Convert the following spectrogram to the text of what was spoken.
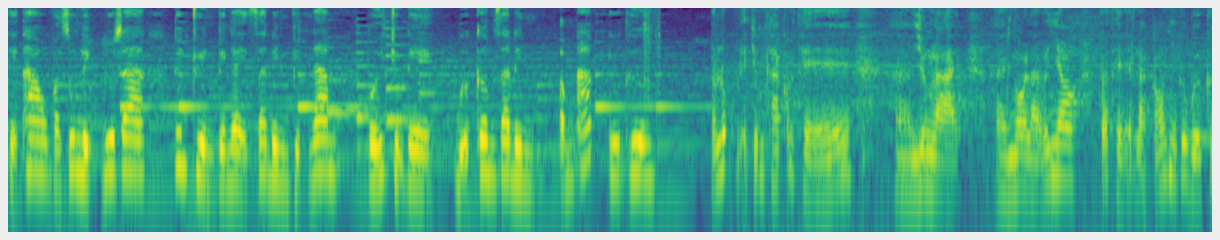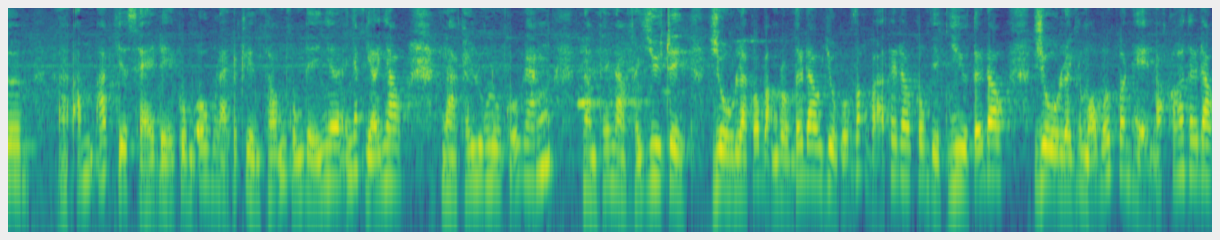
Thể thao và Du lịch đưa ra tuyên truyền về Ngày Gia đình Việt Nam với chủ đề Bữa cơm gia đình ấm áp yêu thương. Có lúc để chúng ta có thể À, dừng lại à, ngồi lại với nhau. Có thể là có những cái bữa cơm à, ấm áp chia sẻ để cùng ôn lại cái truyền thống cũng để nhắc nhở nhau là phải luôn luôn cố gắng làm thế nào phải duy trì. Dù là có bận rộn tới đâu dù có vất vả tới đâu công việc nhiều tới đâu dù là mỗi mối quan hệ nó có tới đâu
